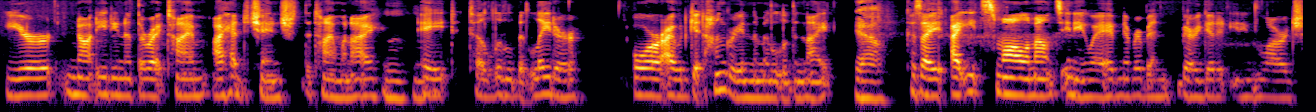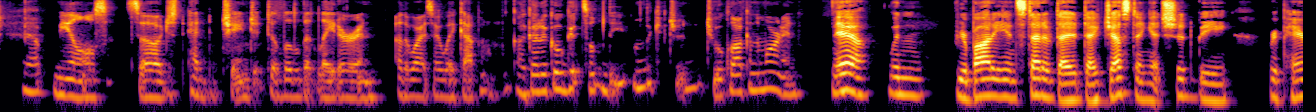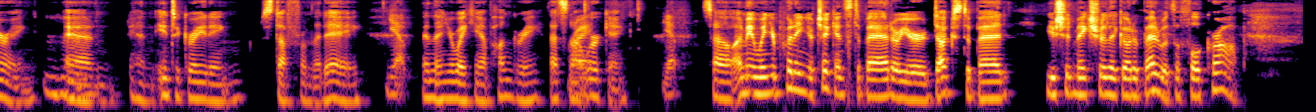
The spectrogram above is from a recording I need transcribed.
you're not eating at the right time. I had to change the time when I Mhm. ate to a little bit later, or I would get hungry in the middle of the night Yeah. because I, I eat small amounts anyway. I've never been very good at eating large Yep. meals. So I just had to change it to a little bit later. And otherwise, I wake up and I'm like, I got to go get something to eat from the kitchen, two o'clock in the morning. Yeah. When your body, instead of di- digesting, it should be repairing Mhm. and and integrating stuff from the day. Yep. And then you're waking up hungry. That's not Right. working. Yep. So, I mean, when you're putting your chickens to bed or your ducks to bed, you should make sure they go to bed with a full crop,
